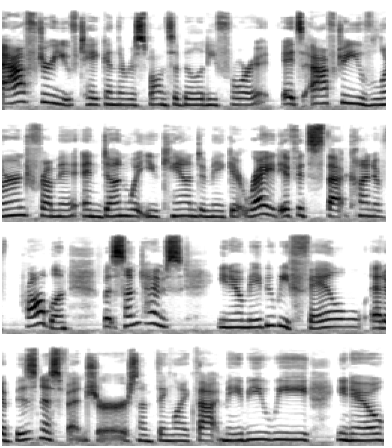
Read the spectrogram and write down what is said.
after you've taken the responsibility for it. It's after you've learned from it and done what you can to make it right. If it's that kind of problem. But sometimes, you know, maybe we fail at a business venture or something like that. Maybe we, you know,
